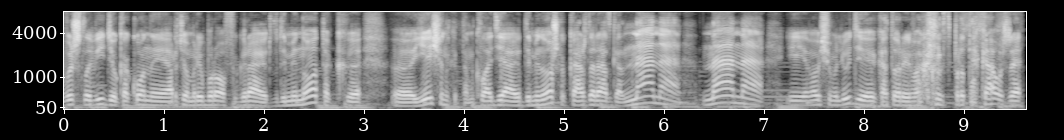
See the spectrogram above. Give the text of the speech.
вышло видео, как он и Артем Ребров играют в домино, так э, Ещенко, там, кладя доминошку, каждый раз говорил «Нана! Нана!» И, в общем, люди, которые вокруг Спартака уже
